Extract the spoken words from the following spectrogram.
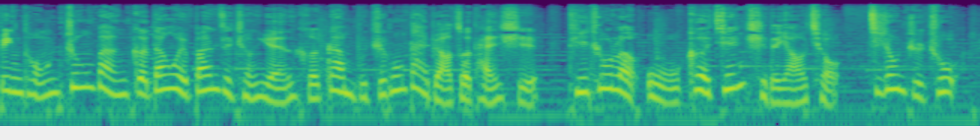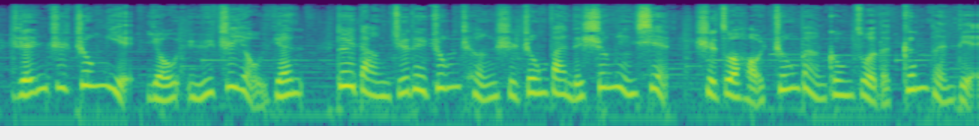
并同中办各单位班子成员和干部职工代表座谈时，提出了五个坚持的要求。其中指出，人之忠也，犹于之有渊。对党绝对忠诚是中办的生命线，是做好中办工作的根本点。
